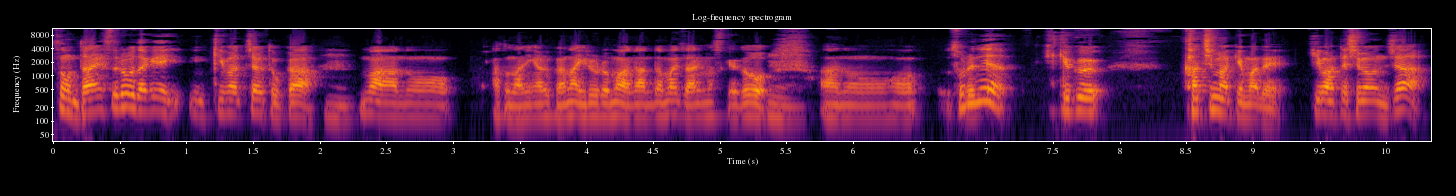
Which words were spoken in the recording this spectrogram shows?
そのダイスローだけ決まっちゃうとか、まああの、あと何があるかな、いろいろまあランダマイズありますけど、あの、それで結局、勝ち負けまで決まってしまうんじゃ、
